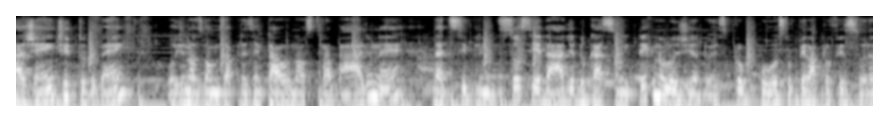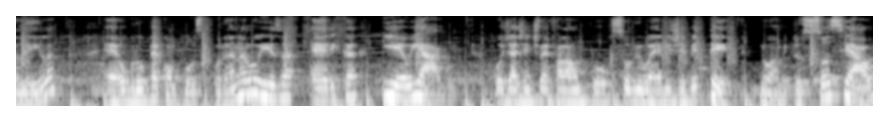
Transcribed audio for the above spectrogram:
Olá, gente, tudo bem? Hoje nós vamos apresentar o nosso trabalho, né, da disciplina de Sociedade, Educação e Tecnologia 2, proposto pela professora Leila. É, o grupo é composto por Ana Luísa, Érica e eu, Iago. Hoje a gente vai falar um pouco sobre o LGBT no âmbito social,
